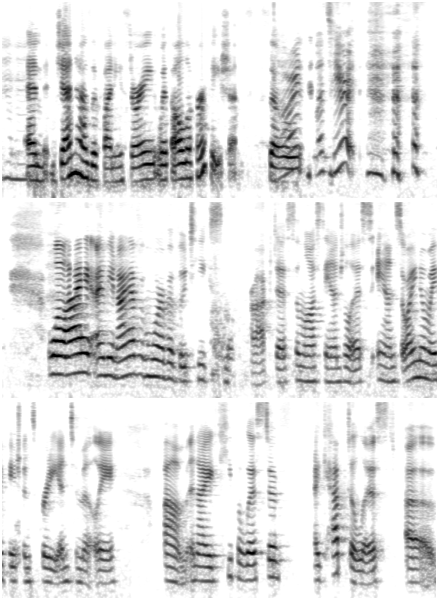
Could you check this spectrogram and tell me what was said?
Mm-hmm. And Jen has a funny story with all of her patients. So all right, let's hear it. well, I I mean, I have more of a boutique smoke practice in Los Angeles, and so I know my patients pretty intimately. Um, and I keep a list of I kept a list of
